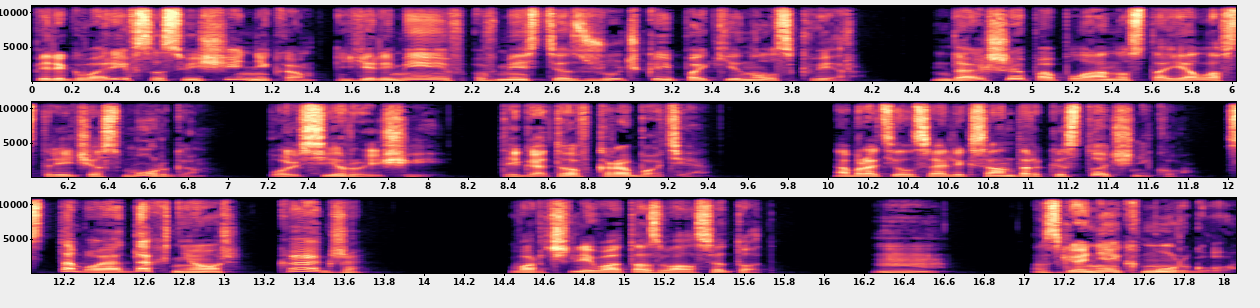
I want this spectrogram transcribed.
Переговорив со священником, Еремеев вместе с Жучкой покинул сквер. Дальше по плану стояла встреча с Мургом. «Пульсирующий, ты готов к работе?» Обратился Александр к источнику. «С тобой отдохнешь. Как же?» Ворчливо отозвался тот. «Ммм, сгоняй к Мургу.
